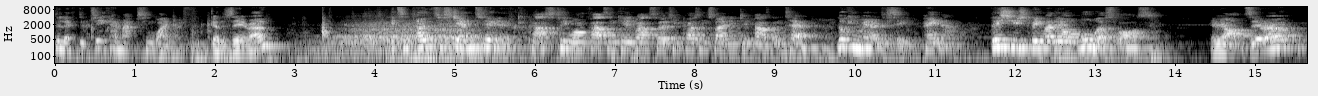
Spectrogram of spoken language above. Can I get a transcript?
The lift at TK Maxx in Weymouth. Go to zero. It's an Otis Gen 2 lift, capacity 1000 kilograms, 13 persons, made in 2010. look Looking mirror to see. Hey now. This used to be where the old Woolworths was. Here we are, zero.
